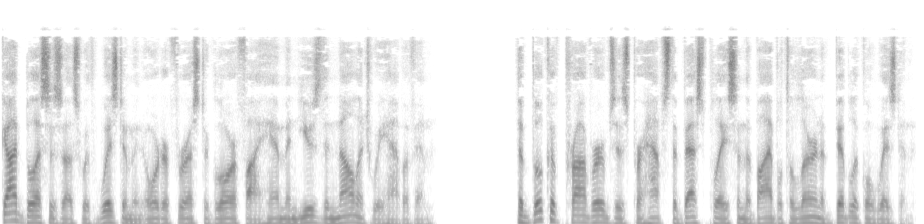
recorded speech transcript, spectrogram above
God blesses us with wisdom in order for us to glorify Him and use the knowledge we have of Him. The book of Proverbs is perhaps the best place in the Bible to learn of biblical wisdom.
